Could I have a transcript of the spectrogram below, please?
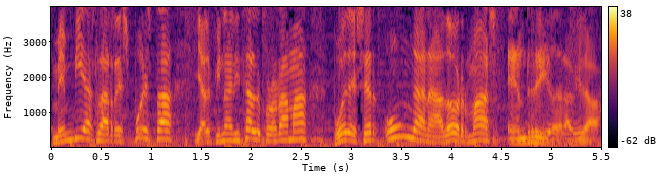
me envías la respuesta y al finalizar el programa puede ser un ganador más en Río de la Vida.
